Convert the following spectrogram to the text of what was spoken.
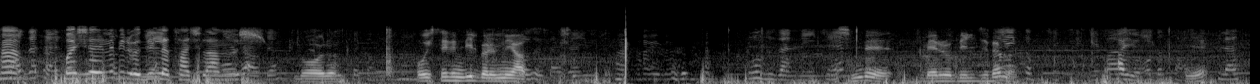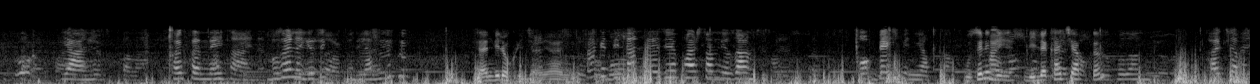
Ha, başarılı bir ödülle taçlanmış. Doğru. O istediğin değil bölümünü yaz. Bul düzenleyici. Şimdi Berro mi? Ayakkabı çekeceği var. Hayır. O da sen. Niye? Yani. Falan. Kanka sen ne? Bu üzerine girecek misin Dilan? Sen dil okuyacaksın yani. Kanka dilden derece yaparsan yazar mısın? O 5000 yapsam. Bu sene dil, dilde kaç yaptın? Kaç yaptın?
